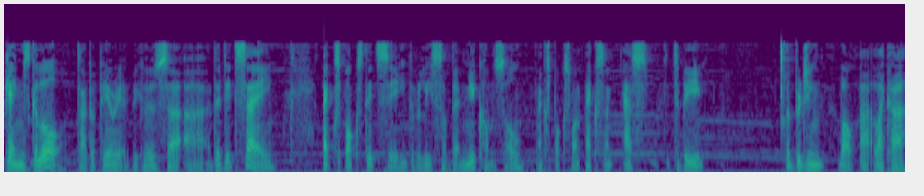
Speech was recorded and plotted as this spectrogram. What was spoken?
games galore type of period because uh, uh, they did say Xbox did see the release of their new console, Xbox One X and S, to be a bridging, well, uh, like a,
